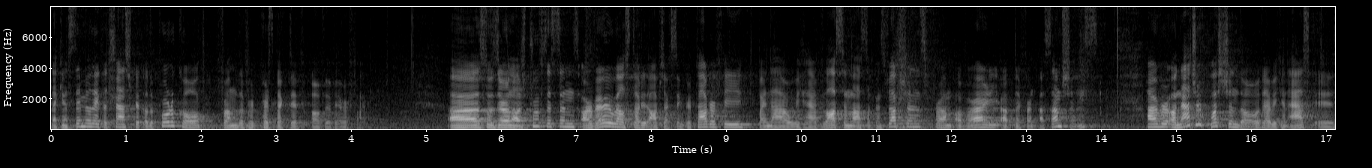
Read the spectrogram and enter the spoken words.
that can simulate the transcript of the protocol from the perspective of the verifier. Uh, so zero knowledge proof systems are very well studied objects in cryptography. By now, we have lots and lots of constructions from a variety of different assumptions. However, a natural question, though, that we can ask is,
